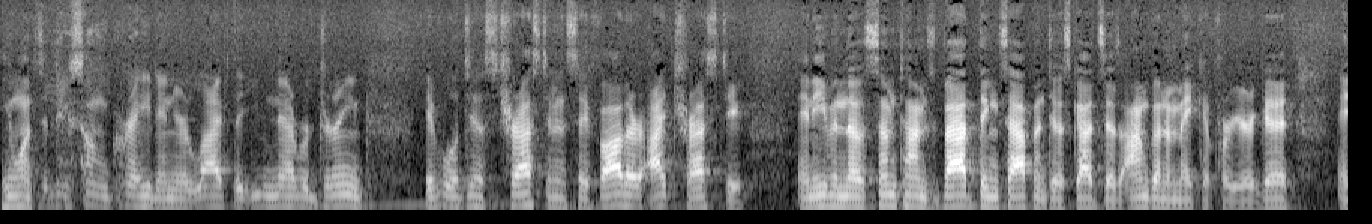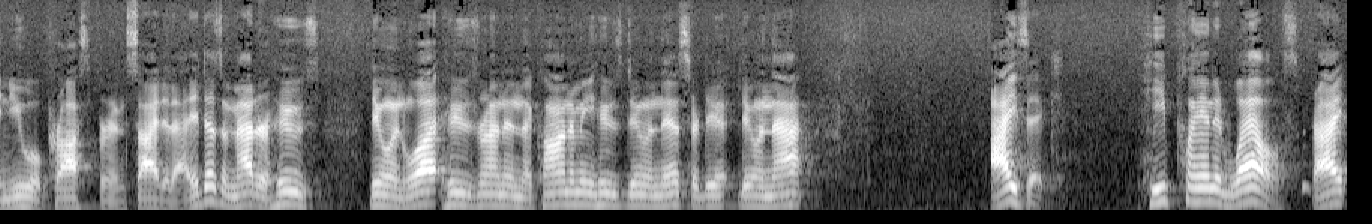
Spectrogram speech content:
He wants to do something great in your life that you never dreamed if we'll just trust Him and say, Father, I trust you. And even though sometimes bad things happen to us, God says, I'm going to make it for your good, and you will prosper inside of that. It doesn't matter who's doing what, who's running the economy, who's doing this or do, doing that. Isaac, he planted wells, right?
